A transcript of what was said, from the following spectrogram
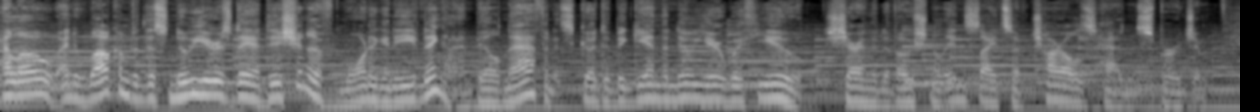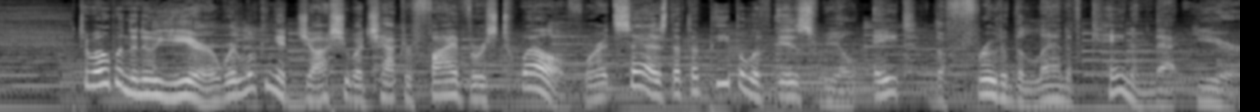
Hello, and welcome to this New Year's Day edition of Morning and Evening. I'm Bill Neff, and it's good to begin the new year with you, sharing the devotional insights of Charles Haddon Spurgeon. To open the new year, we're looking at Joshua chapter 5 verse 12, where it says that the people of Israel ate the fruit of the land of Canaan that year.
